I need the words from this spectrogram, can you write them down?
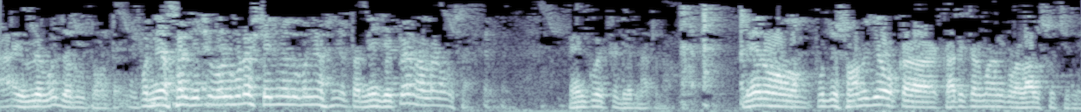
ఆ, ఇవేవో జరుగుతూ ఉంటాయి. ఉపన్యాసాలు చెప్పి వాళ్ళు కూడా స్టేజ్ మీద ఉపన్యాసం చెప్తారు. నేను చెప్పాను అలాగే సార్. బ్యాంక్వెట్ డిన్నర్లో నేను పూజ స్వామిజీ ఒక కార్యక్రమానికి వెళ్ళాల్సి వచ్చింది.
